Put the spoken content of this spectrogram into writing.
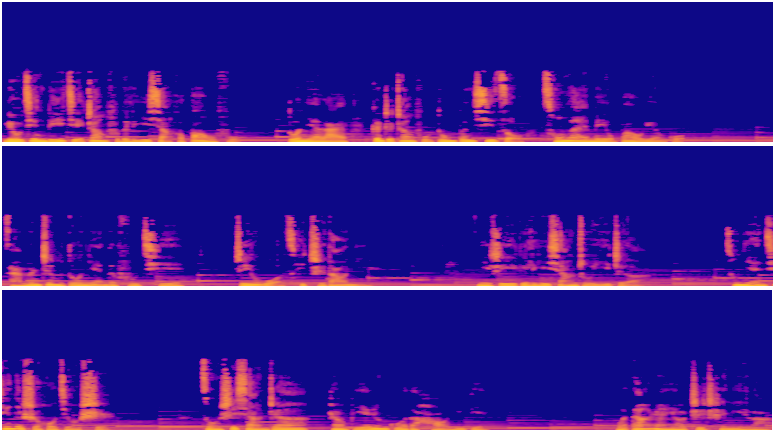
刘静理解丈夫的理想和抱负，多年来跟着丈夫东奔西走，从来没有抱怨过。咱们这么多年的夫妻，只有我最知道你。你是一个理想主义者。从年轻的时候就是，总是想着让别人过得好一点。我当然要支持你啦，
